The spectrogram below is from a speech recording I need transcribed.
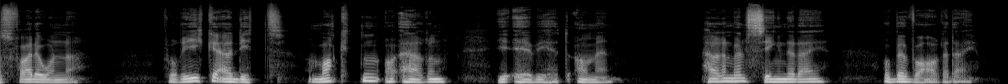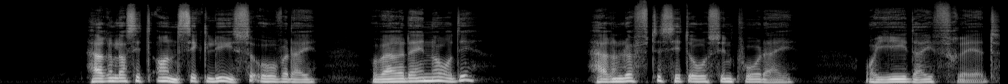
oss fra det onde. For riket er ditt, og makten og æren i evighet. Amen. Herren velsigne deg og bevare deg. Herren la sitt ansikt lyse over deg og være deg nådig. Herren løfte sitt åsyn på deg og gi deg fred.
